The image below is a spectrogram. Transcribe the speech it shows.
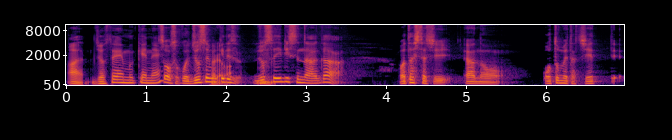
あ女性向けねそうそう、これ女性向けです。女性リスナーが、私たち、あの、乙女たちへって、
